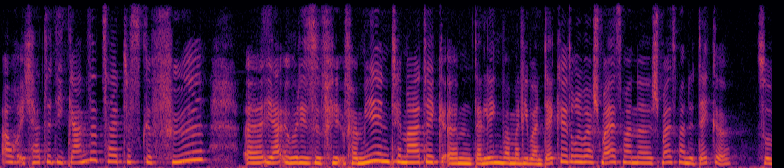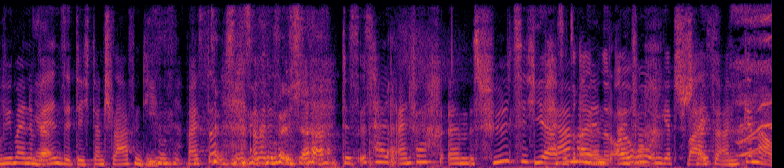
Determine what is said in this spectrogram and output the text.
auch ich hatte die ganze Zeit das Gefühl, äh, ja, über diese Familienthematik, ähm, da legen wir mal lieber einen Deckel drüber, schmeiß mal eine, schmeiß mal eine Decke so wie bei einem ja. Wellensittich, dann schlafen die. Weißt du? Aber das ist, das ist halt einfach, ähm, es fühlt sich Hier, also permanent also Euro und jetzt scheiße an. Genau.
